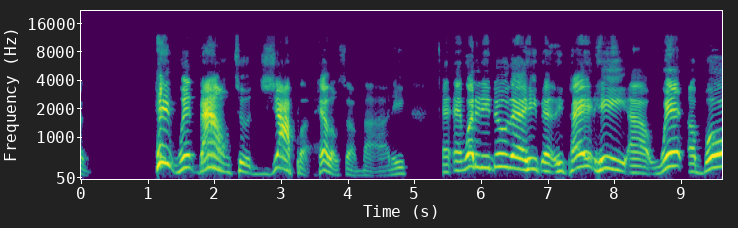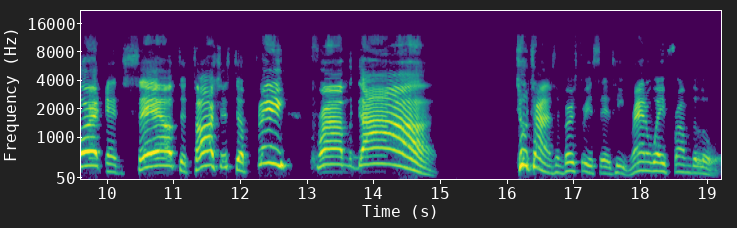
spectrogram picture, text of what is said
direction. He went down to Joppa. Hello, somebody. And, and, what did he do there? He uh, he paid. He uh, went aboard and sailed to Tarshish to flee from God. Two times in verse three it says he ran away from the Lord.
